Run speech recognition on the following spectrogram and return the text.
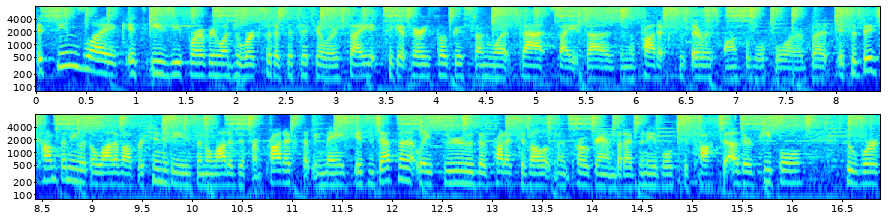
It seems like it's easy for everyone who works at a particular site to get very focused on what that site does and the products that they're responsible for, but it's a big company with a lot of opportunities and a lot of different products that we make. It's definitely through the product development program that I've been able to talk to other people who work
